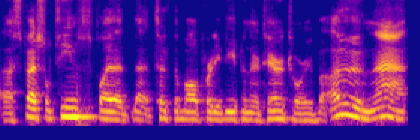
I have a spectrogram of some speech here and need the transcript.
uh, special teams play that, that took the ball pretty deep in their territory. But other than that,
